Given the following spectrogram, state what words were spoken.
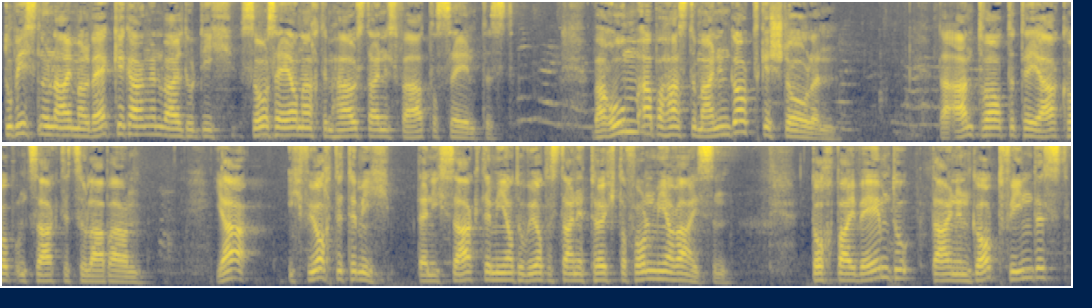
du bist nun einmal weggegangen, weil du dich so sehr nach dem Haus deines Vaters sehntest. Warum aber hast du meinen Gott gestohlen? Da antwortete Jakob und sagte zu Laban, Ja, ich fürchtete mich, denn ich sagte mir, du würdest deine Töchter von mir reißen. Doch bei wem du deinen Gott findest,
